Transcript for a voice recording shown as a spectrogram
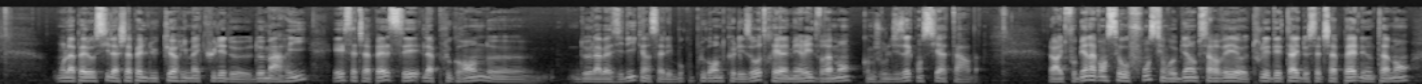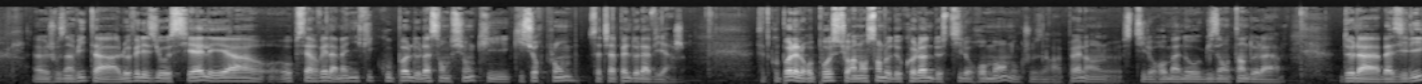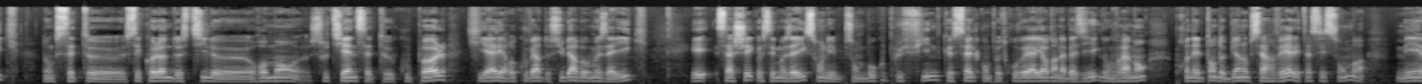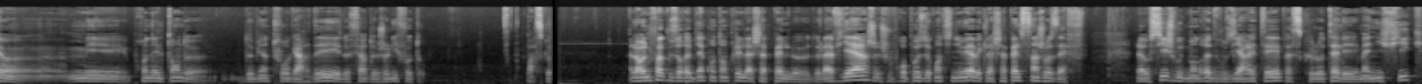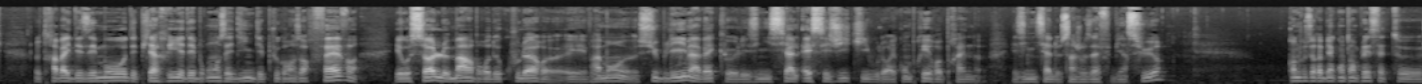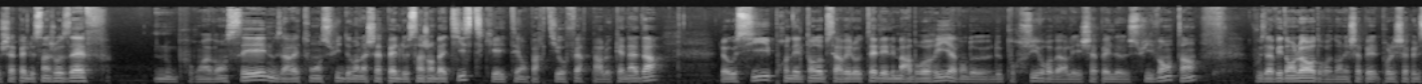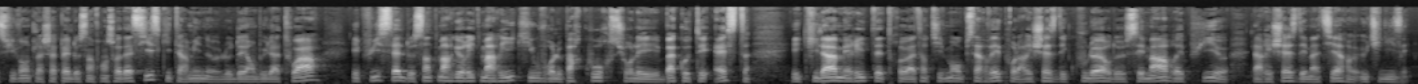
On l'appelle aussi la chapelle du cœur immaculé de, Marie, et cette chapelle, c'est la plus grande euh, de la basilique, hein, elle est beaucoup plus grande que les autres, et elle mérite vraiment, comme je vous le disais, qu'on s'y attarde. Alors il faut bien avancer au fond si on veut bien observer euh, tous les détails de cette chapelle, et notamment, euh, je vous invite à lever les yeux au ciel et à observer la magnifique coupole de l'Assomption qui, surplombe cette chapelle de la Vierge. Cette coupole, elle repose sur un ensemble de colonnes de style roman, donc je vous rappelle, hein, le style romano-byzantin de la, de la basilique. Donc euh, ces colonnes de style euh, roman euh, soutiennent cette coupole qui, elle, est recouverte de superbes mosaïques. Et sachez que ces mosaïques sont, beaucoup plus fines que celles qu'on peut trouver ailleurs dans la basilique. Donc vraiment, prenez le temps de bien observer. Elle est assez sombre, mais, mais prenez le temps de, de, bien tout regarder et de faire de jolies photos. Parce que... Alors une fois que vous aurez bien contemplé la chapelle de la Vierge, je vous propose de continuer avec la chapelle Saint-Joseph. Là aussi, je vous demanderai de vous y arrêter parce que l'hôtel est magnifique. Le travail des émaux, des pierreries et des bronzes est digne des plus grands orfèvres. Et au sol, le marbre de couleur euh, est vraiment euh, sublime avec euh, les initiales S et J qui, vous l'aurez compris, reprennent les initiales de Saint-Joseph, bien sûr. Quand vous aurez bien contemplé cette chapelle de Saint-Joseph, nous pourrons avancer. Nous arrêtons ensuite devant la chapelle de Saint-Jean-Baptiste qui a été en partie offerte par le Canada. Là aussi, prenez le temps d'observer l'hôtel et les marbreries avant de, poursuivre vers les chapelles suivantes. Hein. Vous avez dans l'ordre, pour les chapelles suivantes, la chapelle de Saint-François d'Assise qui termine le déambulatoire, et puis celle de Sainte-Marguerite-Marie qui ouvre le parcours sur les bas-côtés est, et qui là mérite d'être attentivement observée pour la richesse des couleurs de ces marbres et puis euh, la richesse des matières euh, utilisées.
